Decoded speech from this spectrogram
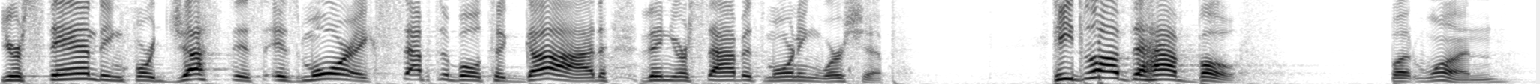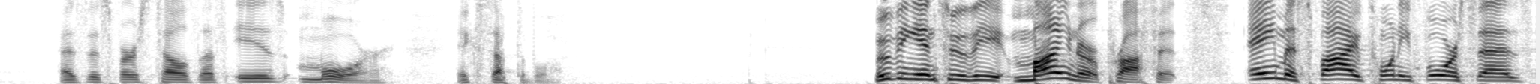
Your standing for justice is more acceptable to God than your Sabbath morning worship. He'd love to have both but one, as this verse tells us, is more acceptable. Moving into the minor prophets, Amos 5:24 says,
